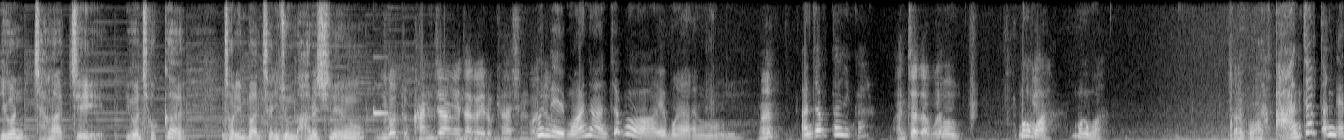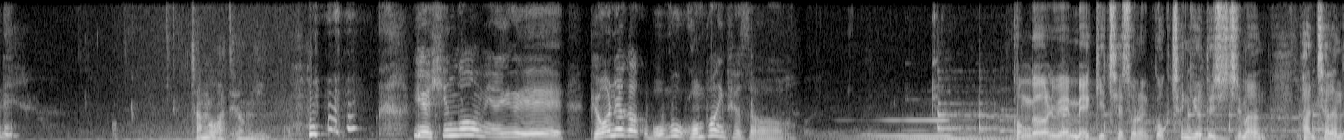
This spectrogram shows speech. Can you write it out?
이건 장아찌, 이건 젓갈, 절임 반찬이 좀 많으시네요. 이것도 간장에다가 이렇게 하신 거죠? 근데 많이 안 잡아 여보야 음. 응? 안 잡다니까 안 짜다고요? 응. 먹어봐 먹어봐 짤 것 같아. 안 잡단게네 짠것 같아요, 형님. 이거 싱거우면 이게 변해갖고 못 보고 곰팡이 펴서 건강을 위해 몇끼 채소는 꼭 챙겨 드시지만 반찬은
